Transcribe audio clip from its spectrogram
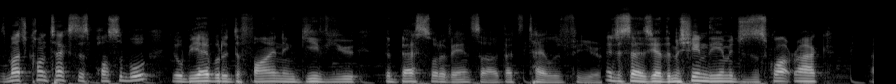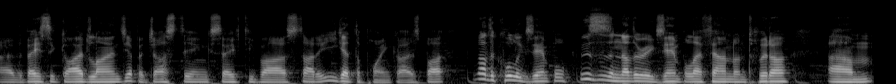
As much context as possible, you'll be able to define and give you the best sort of answer that's tailored for you. It just says, yeah, the machine, the image is a squat rack. Uh, the basic guidelines, yep, adjusting, safety bars, starter. You get the point, guys. But Another cool example. This is another example I found on Twitter. Um,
